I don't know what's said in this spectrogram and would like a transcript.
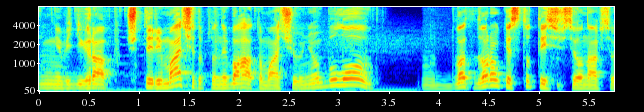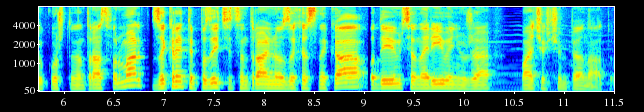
Відіграв 4 матчі, тобто небагато матчів у нього було. 22 роки 100 тисяч всього навсього коштує на трансфермаркт. Закрити позиції центрального захисника. Подивимося на рівень уже в матчах чемпіонату.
